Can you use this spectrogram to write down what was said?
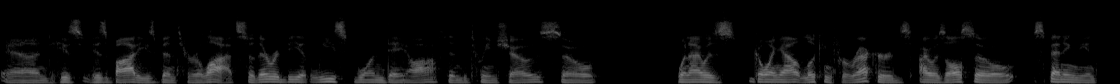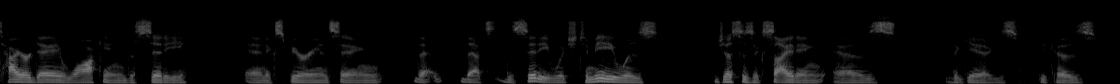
and his his body's been through a lot. So there would be at least one day off in between shows. So when I was going out looking for records, I was also spending the entire day walking the city and experiencing that that's the city, which to me was just as exciting as the gigs because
